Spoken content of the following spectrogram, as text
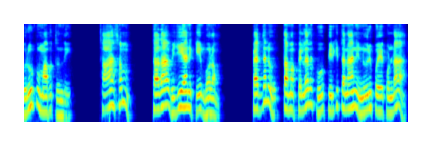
రూపుమాపుతుంది. సాహసం సదా విజయానికి మూలం. పెద్దలు తమ పిల్లలకు పిరికితనాన్ని నూరిపోయకుండా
